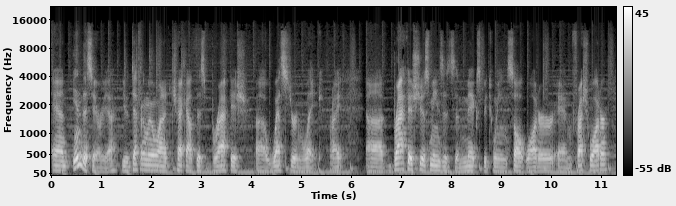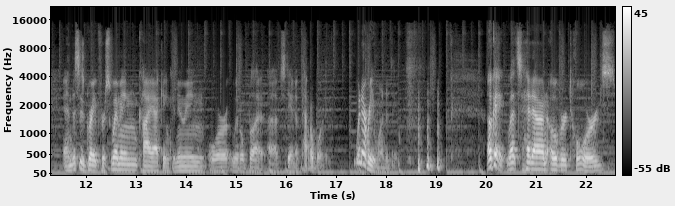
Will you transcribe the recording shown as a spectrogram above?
And in this area, you definitely want to check out this brackish uh, western lake, right? Uh, brackish just means it's a mix between salt water and fresh water. And this is great for swimming, kayaking, canoeing, or a little bit of stand up paddleboarding. Whatever you want to do. okay, let's head on over towards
